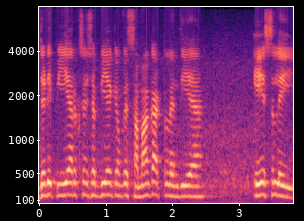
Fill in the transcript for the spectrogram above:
ਜਿਹੜੀ ਪੀਆਰ 126 ਹੈ, ਕਿਉਂਕਿ ਸਮਾਂ ਘੱਟ ਲੈਂਦੀ ਹੈ, ਇਸ ਲਈ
